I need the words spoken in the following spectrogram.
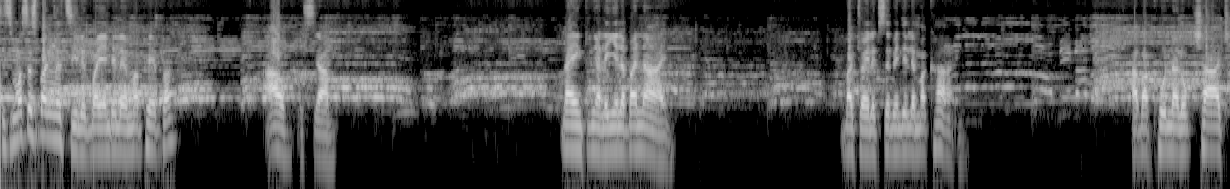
Sithi uma sesibancedile kubayentela emaphepha awu siyama naye inkinga lenye labanayo bajwayele kusebentela emakhaya. Abakhoni nalokuchaja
